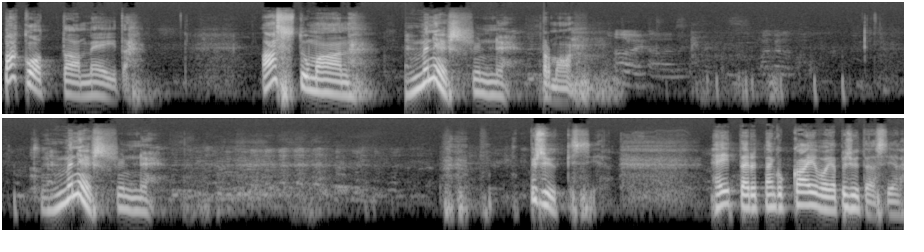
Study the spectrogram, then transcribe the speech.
pakottaa meitä astumaan mene armoon. Mene sinne. Pysykki siellä. Heittäydytään kuin kaivo ja pysytään siellä.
